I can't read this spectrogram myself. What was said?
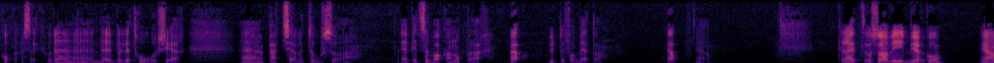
kommer det seg. Og det, det vil jeg tro skjer. Eh, patch eller to, så er pizzabakeren oppe der. Ja. Ute for beta. Ja. Ja. Greit. Og så har vi Bjørko. Ja.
